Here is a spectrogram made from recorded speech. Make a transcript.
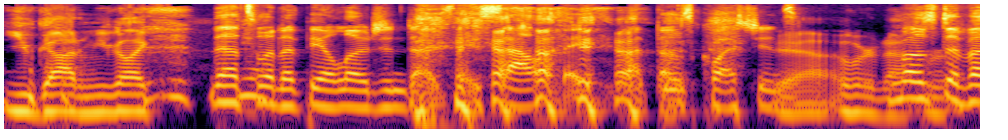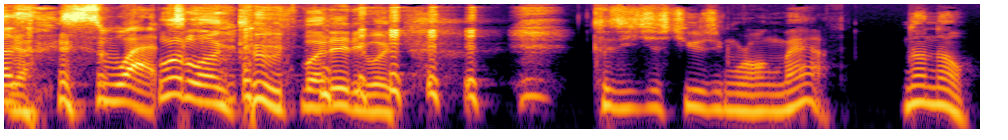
you got them you're like That's what a theologian does. They salivate at those questions. yeah we're not Most of us yeah. sweat. a little uncouth but anyway. Because he's just using wrong math. No no.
